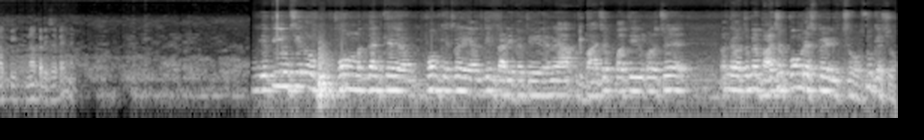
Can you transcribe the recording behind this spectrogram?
નક્કી ન કરી શકાય ને. એપીએમસી નું ફોર્મ મતદાન કે ફોર્મ ખેંચવાની અંતિમ તારીખ હતી અને આપ ભાજપમાંથી પણ છે અને તમે ભાજપ કોંગ્રેસ પ્રેરિત છો. શું કહેશો?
